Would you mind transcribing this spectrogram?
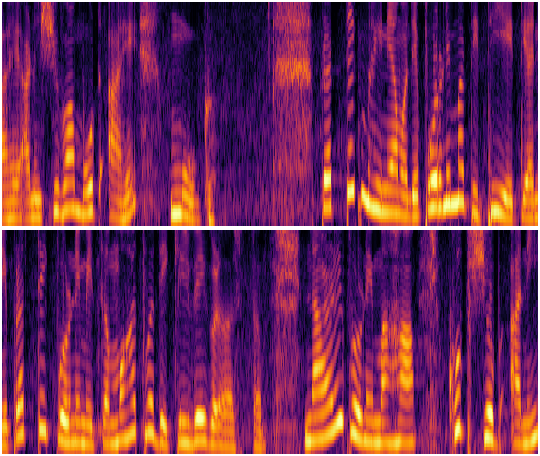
आहे आणि शिवा मूठ आहे मूग. प्रत्येक महिन्यामध्ये पौर्णिमा तिथी येते आणि प्रत्येक पौर्णिमेचं महत्त्व देखील वेगळं असतं. नारळी पौर्णिमा हा खूप शुभ आणि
